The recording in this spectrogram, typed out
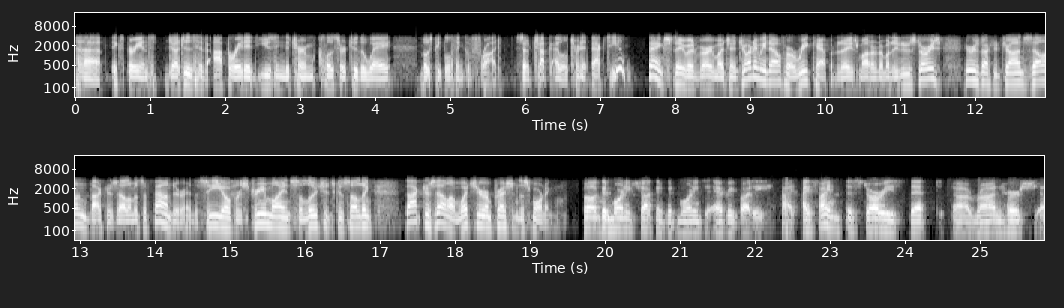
uh, experience, judges have operated using the term closer to the way most people think of fraud. So, Chuck, I will turn it back to you. Thanks, David, very much. And joining me now for a recap of today's Monitor Monday news stories, here is Dr. John Zelem. Dr. Zelem is the founder and the CEO for Streamline Solutions Consulting. Dr. Zelem, what's your impression this morning? Well, good morning, Chuck, and good morning to everybody. I, I find the stories that uh, Ron Hirsch uh,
